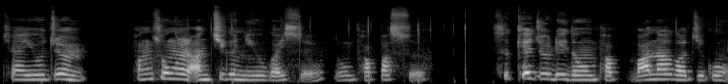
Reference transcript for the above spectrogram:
제가 요즘 방송을 안 찍은 이유가 있어요. 너무 바빴어요. 스케줄이 너무 바, 많아가지고.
